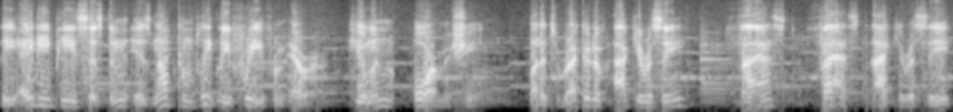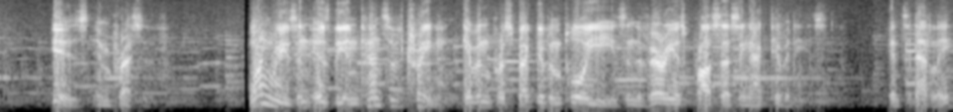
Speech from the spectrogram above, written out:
The ADP system is not completely free from error human or machine. But its record of accuracy, fast, fast accuracy, is impressive. One reason is the intensive training given prospective employees in the various processing activities. Incidentally,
